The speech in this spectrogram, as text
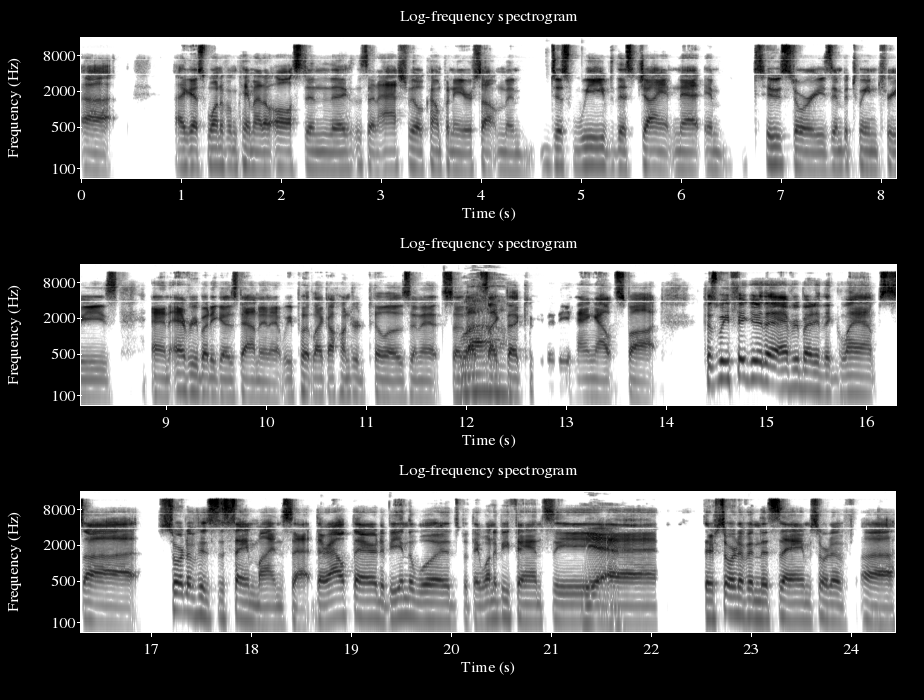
Uh, I guess one of them came out of Austin. It's an Asheville company or something, and just weaved this giant net in two stories in between trees, and everybody goes down in it. We put like a hundred pillows in it, so that's like the community hangout spot. Because we figure that everybody that glamps uh, sort of is the same mindset. They're out there to be in the woods, but they want to be fancy. Yeah. They're sort of in the same sort of uh,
